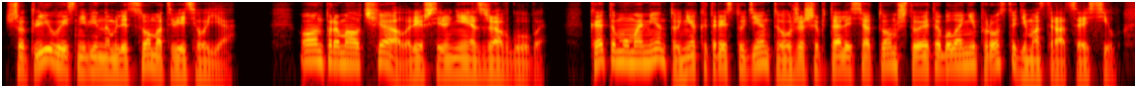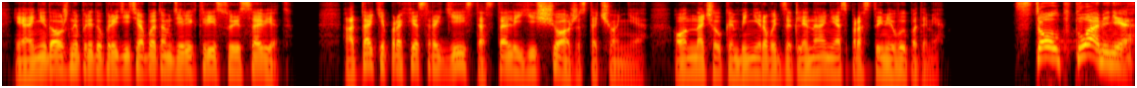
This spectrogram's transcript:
Шутливо и с невинным лицом ответил я. Он промолчал, лишь сильнее сжав губы. К этому моменту некоторые студенты уже шептались о том, что это была не просто демонстрация сил, и они должны предупредить об этом директрису и совет. Атаки профессора Гейста стали еще ожесточеннее. Он начал комбинировать заклинания с простыми выпадами. «Столб пламени!»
